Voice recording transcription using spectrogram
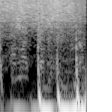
how much.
